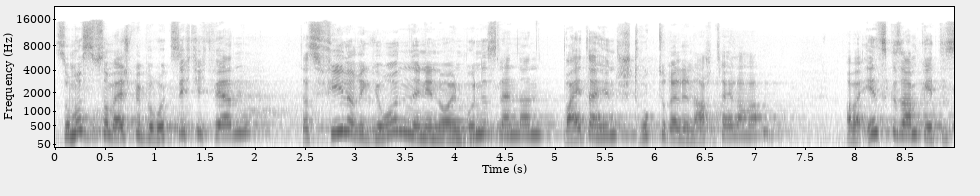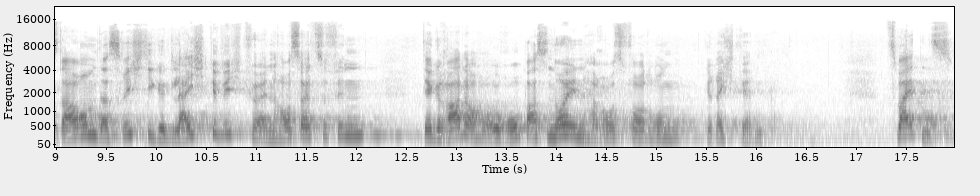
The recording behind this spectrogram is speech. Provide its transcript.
So muss zum Beispiel berücksichtigt werden, dass viele Regionen in den neuen Bundesländern weiterhin strukturelle Nachteile haben. Aber insgesamt geht es darum, das richtige Gleichgewicht für einen Haushalt zu finden, der gerade auch Europas neuen Herausforderungen gerecht werden kann. Zweitens.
